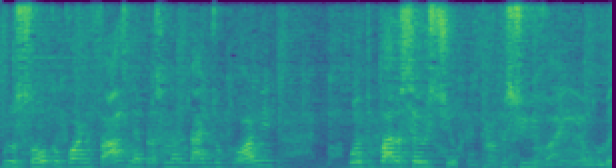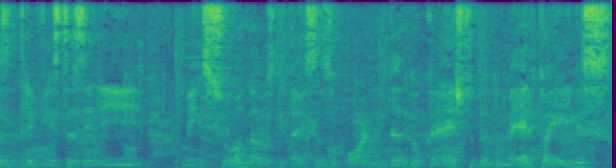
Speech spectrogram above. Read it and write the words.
para o som que o Korn faz, né, para a sonoridade do Korn, quanto para o seu estilo. O próprio Steve Vai, em algumas entrevistas, ele menciona os guitarristas do Korn, dando crédito, dando mérito a eles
